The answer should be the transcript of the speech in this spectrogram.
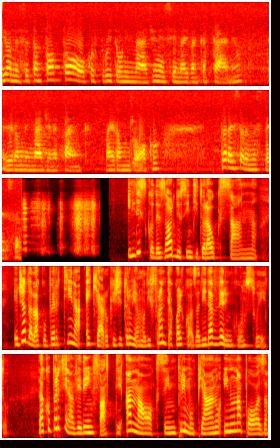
Io nel 78 ho costruito un'immagine insieme a Ivan Cattaneo, ed era un'immagine punk, ma era un gioco, per essere me stessa. Il disco d'esordio si intitola Oxanna e già dalla copertina è chiaro che ci troviamo di fronte a qualcosa di davvero inconsueto. La copertina vede infatti Anna Ox in primo piano in una posa,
